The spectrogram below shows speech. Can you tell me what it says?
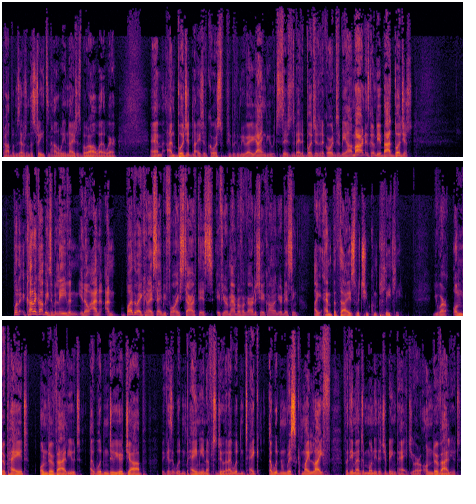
problems out on the streets on Halloween night, as we're all well aware. Um, and budget night, of course, people can be very angry with decisions about a budget. And according to Micheál Martin, it's going to be a bad budget. But it kind of got me to believing, you know, and, and by the way, can I say before I start this, if you're a member of Garda Síochána and you're listening, I empathise with you completely. You are underpaid, undervalued. I wouldn't do your job because it wouldn't pay me enough to do it. I wouldn't take, I wouldn't risk my life for the amount of money that you're being paid. You are undervalued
